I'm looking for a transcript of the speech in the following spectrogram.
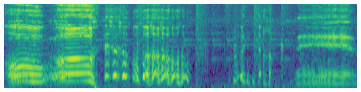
Oh! Whoa! Whoa! Man,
